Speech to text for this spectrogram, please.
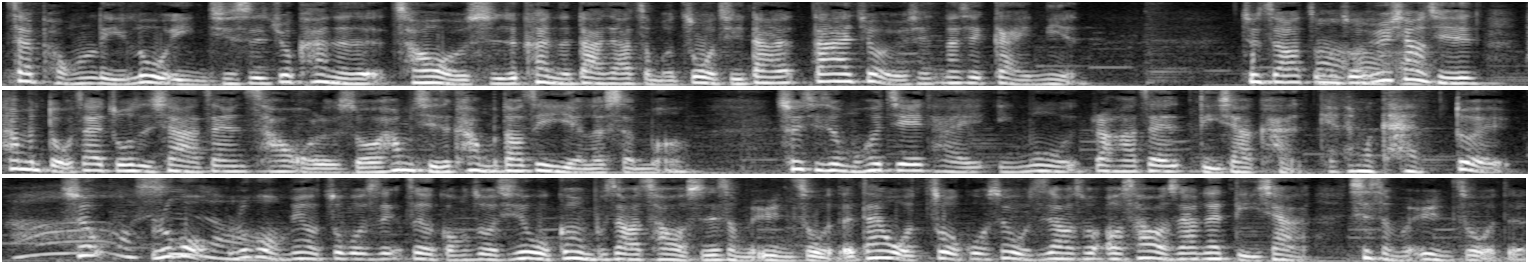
在棚里录影，其实就看着超偶师，看着大家怎么做，其实大家大家就有一些那些概念，就知道怎么做。嗯、因为像其实他们躲在桌子下在操偶的时候，他们其实看不到自己演了什么。所以其实我们会接一台荧幕，让他在底下看，给他们看。对，哦、所以如果、哦、如果我没有做过这这个工作，其实我根本不知道超老师是怎么运作的。但是我做过，所以我知道说，哦，超老师他们在底下是怎么运作的。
